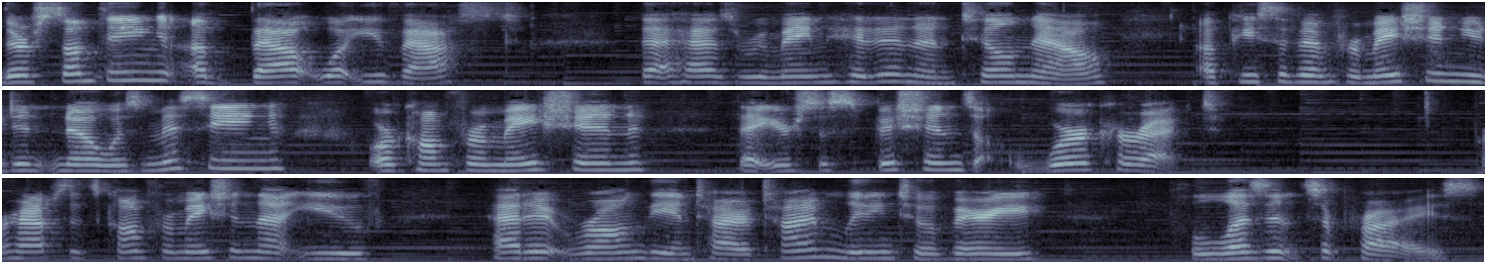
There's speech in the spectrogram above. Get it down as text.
There's something about what you've asked that has remained hidden until now, a piece of information you didn't know was missing, or confirmation that your suspicions were correct. Perhaps it's confirmation that you've had it wrong the entire time, leading to a very pleasant surprise.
